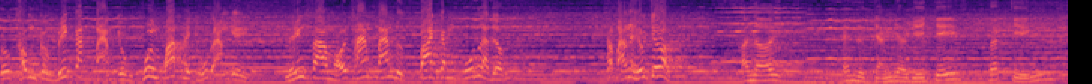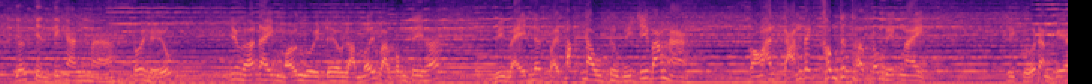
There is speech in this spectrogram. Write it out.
Tôi không cần biết các bạn dùng phương pháp hay thủ đoạn gì. Miễn sao mỗi tháng bán được 300 cuốn là được. Các bạn hiểu chưa? Anh ơi, em được nhận vào vị trí phát triển giáo trình tiếng Anh mà. Tôi hiểu. Nhưng ở đây mọi người đều là mới vào công ty hết. Vì vậy nên phải bắt đầu từ vị trí bán hàng. Còn anh cảm thấy không thích hợp công việc này. Thì cửa đằng kia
